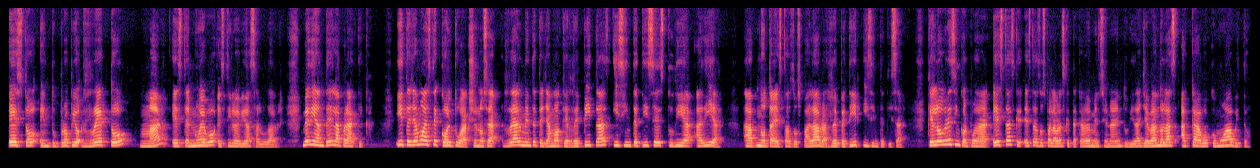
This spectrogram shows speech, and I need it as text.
esto en tu propio reto mar, este nuevo estilo de vida saludable, mediante la práctica. Y te llamo a este call to action, o sea, realmente te llamo a que repitas y sintetices tu día a día. Nota estas dos palabras, repetir y sintetizar. Que logres incorporar estas, estas dos palabras que te acabo de mencionar en tu vida, llevándolas a cabo como hábito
